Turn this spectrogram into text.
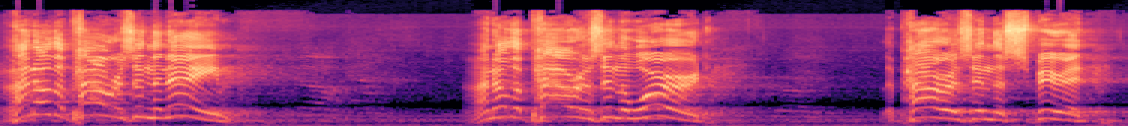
I know the power is in the name. I know the power is in the word. The power is in the spirit.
